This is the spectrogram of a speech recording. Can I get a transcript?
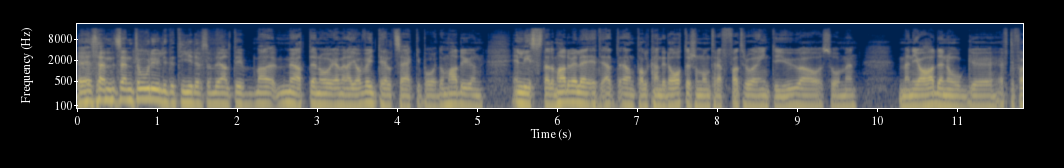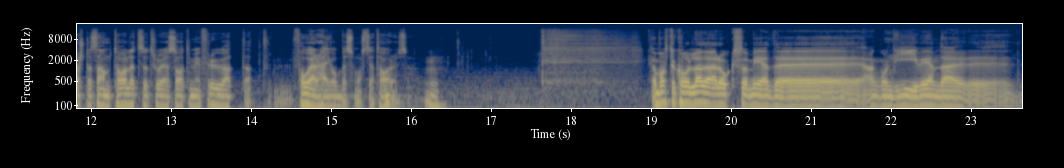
Eh, sen, sen tog det ju lite tid eftersom det är alltid möten och jag menar jag var inte helt säker på. De hade ju en, en lista. De hade väl ett, ett antal kandidater som de träffade tror jag intervjua och så men men jag hade nog eh, efter första samtalet så tror jag sa till min fru att, att får jag det här jobbet så måste jag ta det. Så. Mm. Jag måste kolla där också med eh, angående JVM där. Eh,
